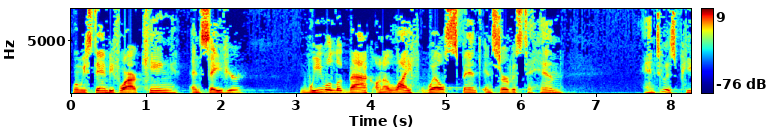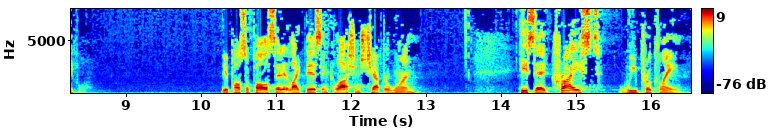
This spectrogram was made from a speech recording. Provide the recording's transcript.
when we stand before our King and Savior, we will look back on a life well spent in service to Him and to His people. The Apostle Paul said it like this in Colossians chapter 1. He said, Christ we proclaim,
